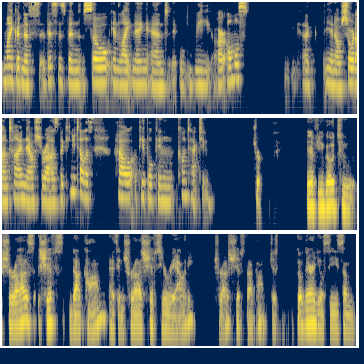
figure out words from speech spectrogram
my goodness, this has been so enlightening, and we are almost, uh, you know, short on time now, Shiraz. But can you tell us how people can contact you? Sure. If you go to shirazshifts.com, as in Shiraz shifts your reality, shirazshifts.com, just go there. You'll see some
